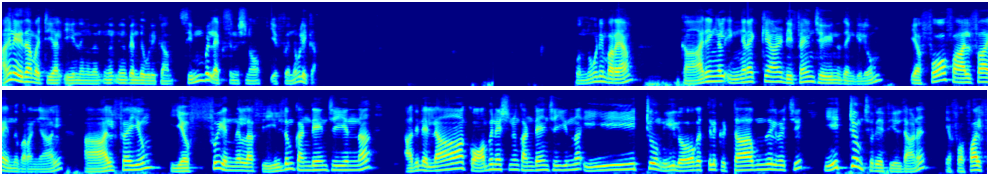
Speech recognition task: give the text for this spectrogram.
അങ്ങനെ എഴുതാൻ പറ്റിയാൽ ഈ നിങ്ങൾക്ക് എന്ത് വിളിക്കാം? സിമ്പിൾ എക്സ്റ്റൻഷൻ ഓഫ് എഫ് എന്ന് വിളിക്കാം. ഒന്നുകൂടി പറയാം. കാര്യങ്ങൾ ഇങ്ങനെയൊക്കെയാണ് ഡിഫൈൻ ചെയ്യുന്നതെങ്കിലും എഫ് ഓഫ് ആൽഫ എന്ന് പറഞ്ഞാൽ ആൽഫയും എഫ് എന്നുള്ള ഫീൽഡും കണ്ടെയ്ൻ ചെയ്യുന്ന അതിന്റെ എല്ലാ കോമ്പിനേഷനും കണ്ടെയ്ൻ ചെയ്യുന്ന ഏറ്റവും ഈ ലോകത്തിൽ കിട്ടാവുന്നതിൽ വെച്ച് ഏറ്റവും ചെറിയ ഫീൽഡാണ് എഫ് ഓഫ് ആൽഫ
